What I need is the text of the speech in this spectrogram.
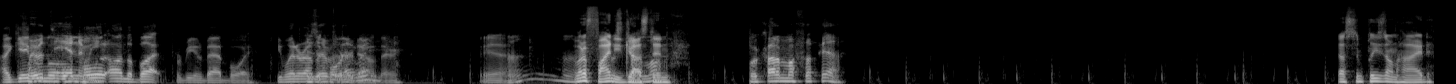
I gave Where him a little enemy? bullet on the butt for being a bad boy. He went around He's the corner that way? down there. Yeah. Ah. I'm gonna find you, Let's cut him Justin. off. We'll cut him off up here. Justin, please don't hide.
